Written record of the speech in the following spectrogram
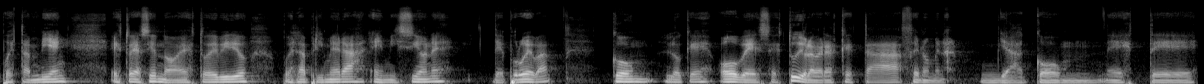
Pues también estoy haciendo esto de vídeo, pues las primeras emisiones de prueba con lo que es OBS Studio. La verdad es que está fenomenal ya con este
